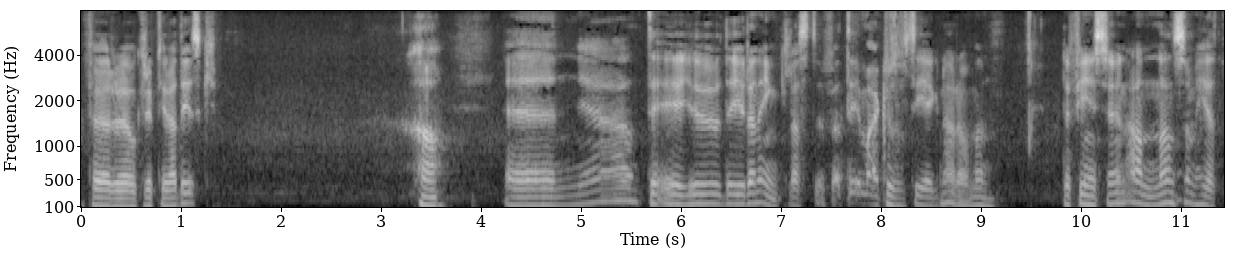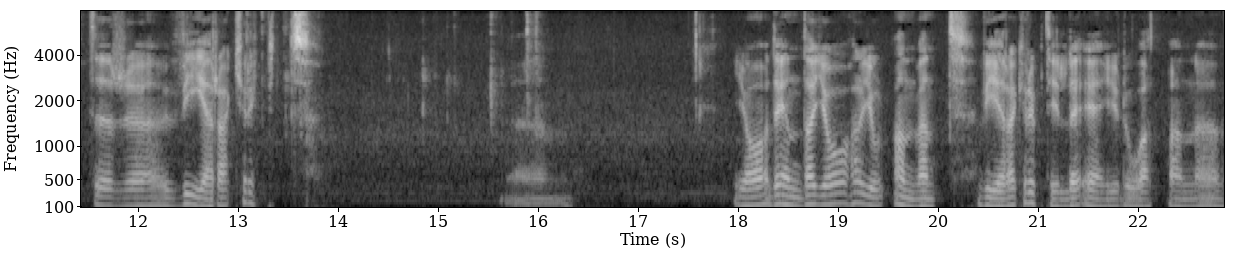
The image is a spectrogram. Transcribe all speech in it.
För att kryptera disk? Ja. Eh, ja, det är, ju, det är ju den enklaste för att det är Microsofts egna då, men det finns ju en annan som heter uh, VeraCrypt. Um, ja, det enda jag har gjort, använt VeraCrypt till det är ju då att man, uh,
